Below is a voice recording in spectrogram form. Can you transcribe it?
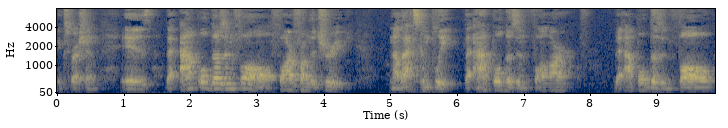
expression is the apple doesn't fall far from the tree. Now that's complete. The apple doesn't far, the apple doesn't fall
